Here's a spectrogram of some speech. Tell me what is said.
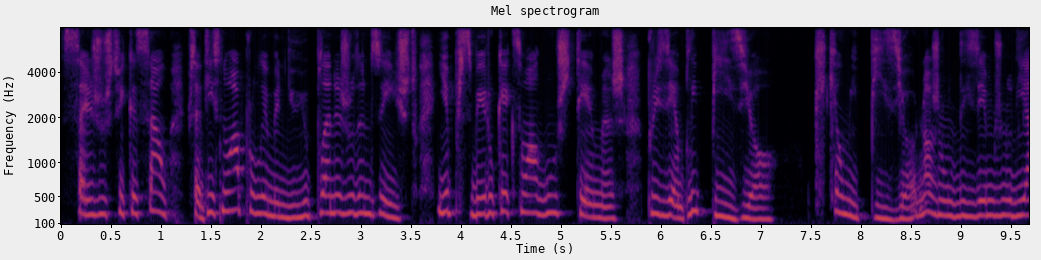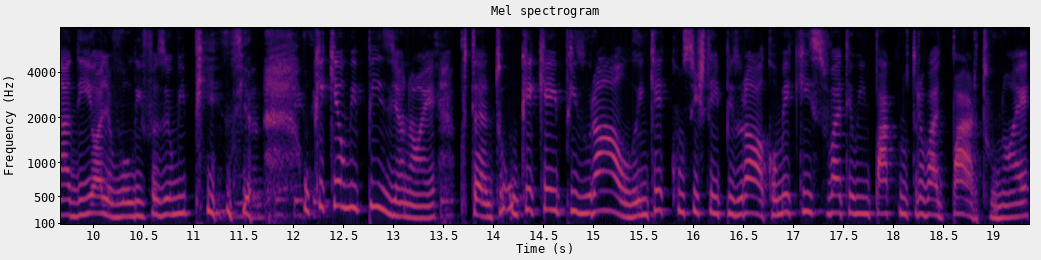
sem justificação. Portanto, isso não há problema nenhum e o plano ajuda-nos a isto e a perceber o que é que são alguns temas. Por exemplo, epísio que é uma epísio? Nós não dizemos no dia a dia, olha, vou ali fazer uma epísio. O que é uma epísio, não é? Sim. Portanto, o que é que é epidural? Em que é que consiste a epidural? Como é que isso vai ter um impacto no trabalho de parto, não é?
